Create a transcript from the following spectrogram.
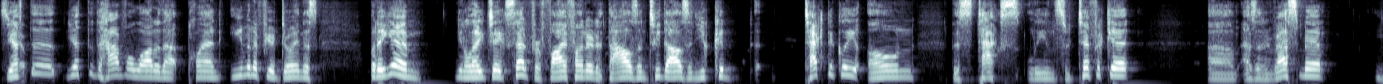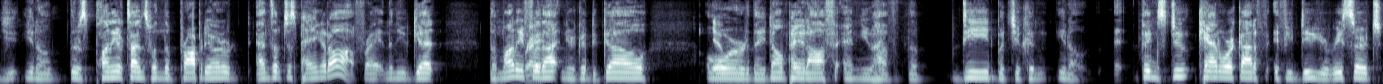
so you have to you have to have a lot of that planned even if you're doing this but again you know like jake said for 500 1000 2000 you could technically own this tax lien certificate um, as an investment. You, you know, there's plenty of times when the property owner ends up just paying it off, right? And then you get the money right. for that and you're good to go. Or yep. they don't pay it off and you have the deed, but you can, you know, things do can work out if, if you do your research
